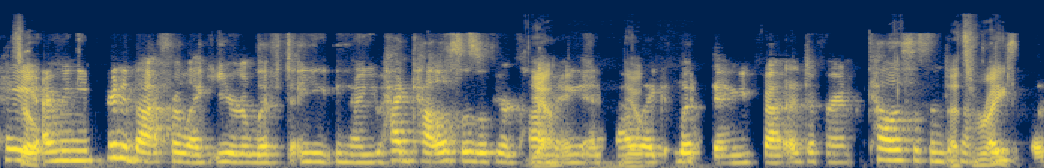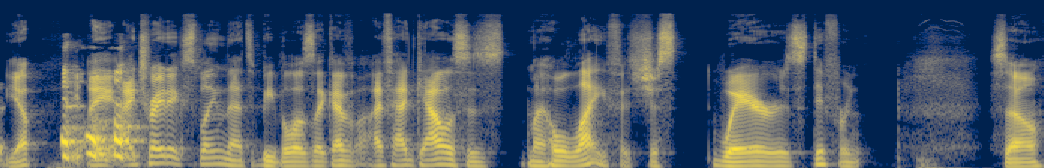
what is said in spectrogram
Hey, so, I mean, you created that for like your lifting. You, you know, you had calluses with your climbing, yeah, and now yep. like lifting, you've got a different calluses in different That's right. Places. Yep. I, I try to explain that to people. I was like, I've I've had calluses my whole life. It's just where is different. So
